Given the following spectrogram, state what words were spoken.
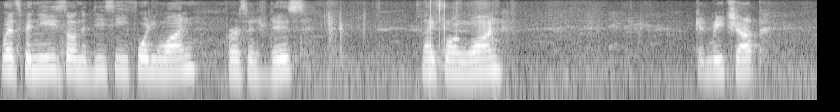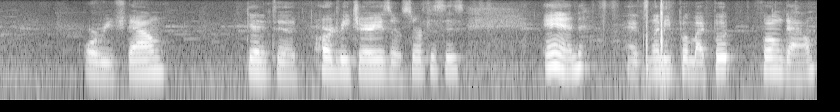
what's been used on the DC41 first introduced. Nice long wand. Can reach up or reach down, get into hard to reach areas or surfaces. And, and let me put my foot phone down.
